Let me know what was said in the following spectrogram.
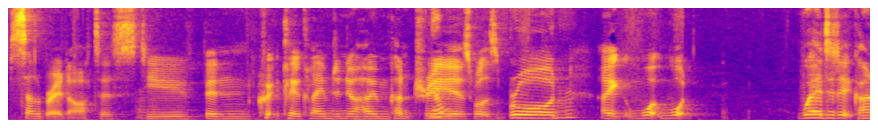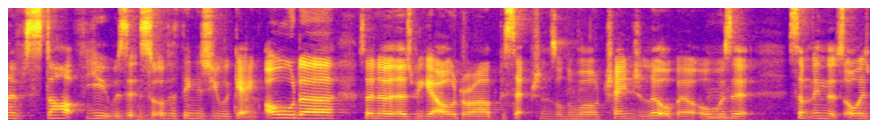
celebrated artist. Mm. You've been critically acclaimed in your home country as well as abroad. Mm-hmm. Like, what what? Where did it kind of start for you? Was it sort of the thing as you were getting older? So I know as we get older, our perceptions on the world change a little bit, or was mm. it something that's always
